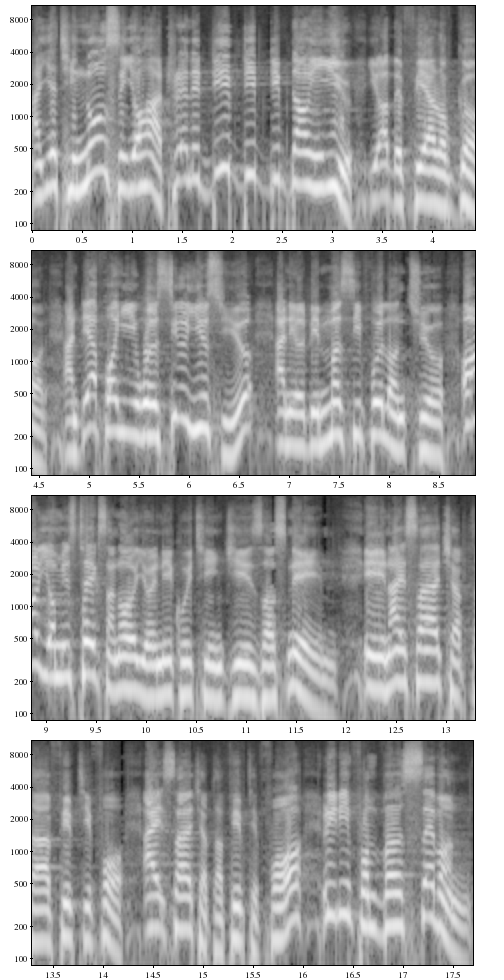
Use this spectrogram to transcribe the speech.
And yet he knows in your heart, really deep, deep, deep down in you, you have the fear of God. And therefore he will still use you. And he'll be merciful unto all your mistakes and all your iniquity in Jesus' name. In Isaiah chapter 54, Isaiah chapter 54, reading from verse 7.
